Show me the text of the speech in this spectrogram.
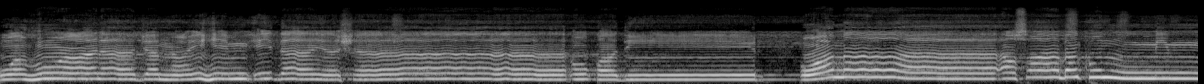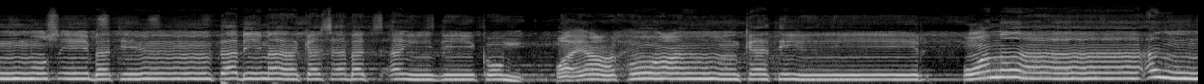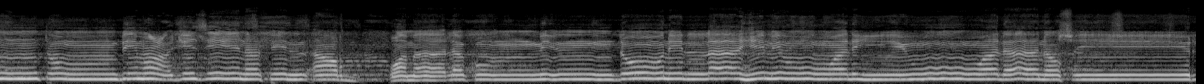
وهو على جمعهم إذا يشاء قدير. وما أصابكم من مصيبة فبما كسبت أيديكم ويعفو عن كثير. وما أنتم بمعجزين في الأرض وما لكم من دون الله من ولي ولا نصير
